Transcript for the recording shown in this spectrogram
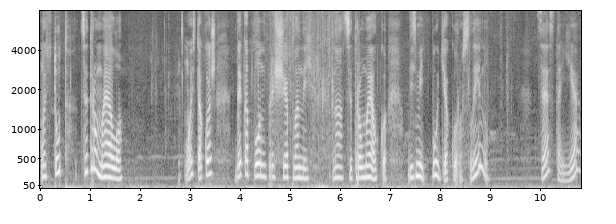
ось тут цитромело, ось також декапон прищеплений на цитромелку. Візьміть будь-яку рослину, це стає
